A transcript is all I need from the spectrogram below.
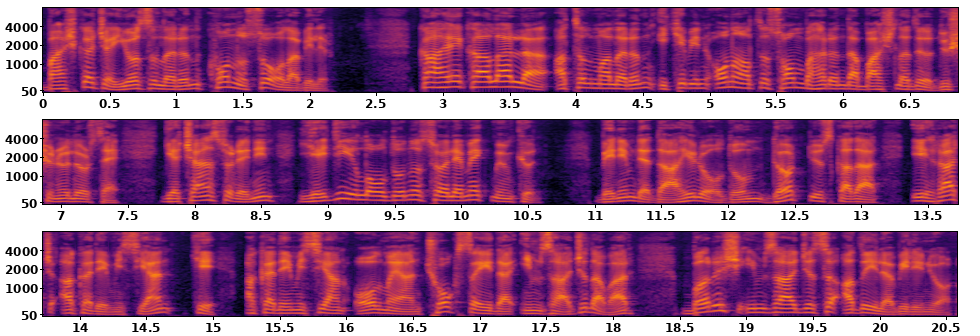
başkaca yazıların konusu olabilir. KHK'larla atılmaların 2016 sonbaharında başladığı düşünülürse geçen sürenin 7 yıl olduğunu söylemek mümkün. Benim de dahil olduğum 400 kadar ihraç akademisyen ki akademisyen olmayan çok sayıda imzacı da var, barış imzacısı adıyla biliniyor.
